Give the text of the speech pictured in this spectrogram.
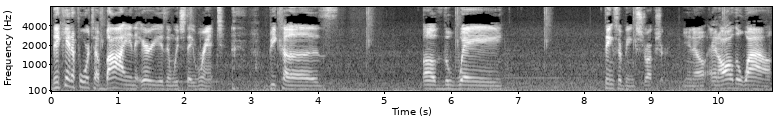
They can't afford to buy in the areas in which they rent because of the way things are being structured, you know, and all the while,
